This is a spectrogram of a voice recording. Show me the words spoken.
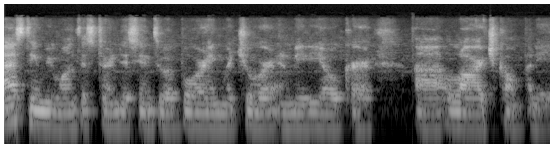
last thing we want is turn this into a boring, mature, and mediocre uh, large company.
